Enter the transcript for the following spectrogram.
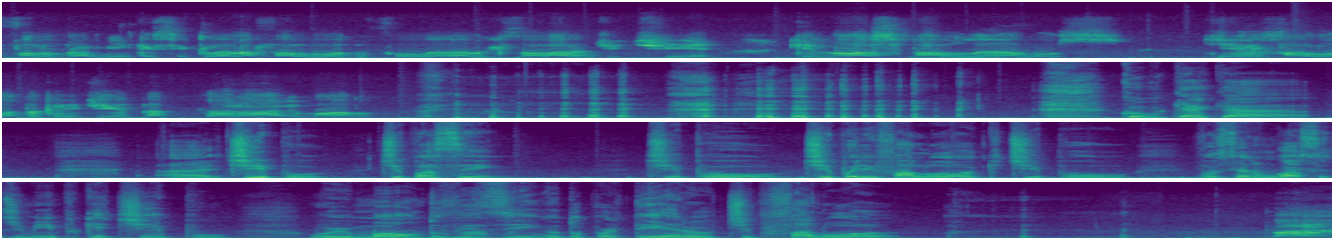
falou para mim, que clã falou do fulano, que falaram de ti, que nós falamos, que ele falou, tu acredita? Caralho, mano. Como que é que a, a, tipo, tipo assim, tipo, tipo ele falou que tipo, você não gosta de mim porque tipo, o irmão do vizinho do porteiro, tipo, falou ah,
